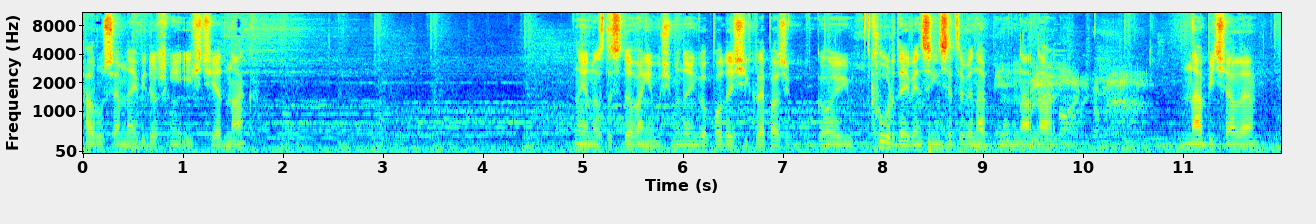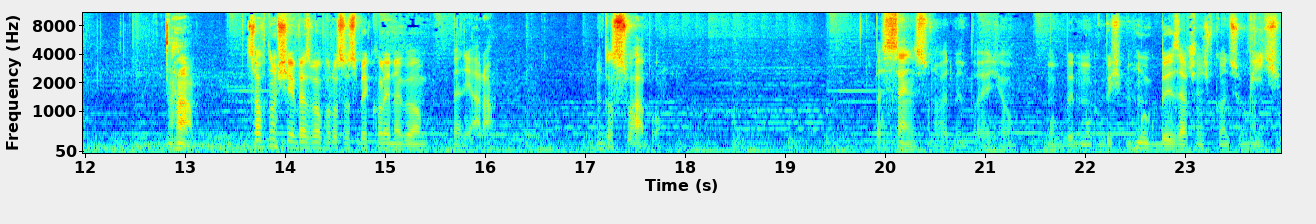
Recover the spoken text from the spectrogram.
Harusem najwidoczniej iść jednak. No i no, zdecydowanie musimy do niego podejść i klepać go i kurde, więcej inicjatywy nabi na, na, nabić, ale... Aha, cofnął się i wezwał po prostu sobie kolejnego Beliara. No to słabo. Bez sensu nawet bym powiedział. Mógłby, mógłbyś, mógłby zacząć w końcu bić.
